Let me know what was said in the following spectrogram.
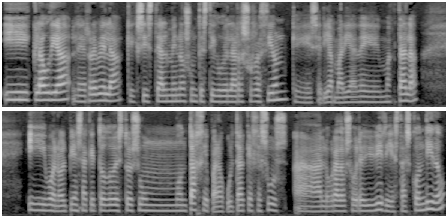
y Claudia le revela que existe al menos un testigo de la resurrección, que sería María de Magdala, y bueno, él piensa que todo esto es un montaje para ocultar que Jesús ha logrado sobrevivir y está escondido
